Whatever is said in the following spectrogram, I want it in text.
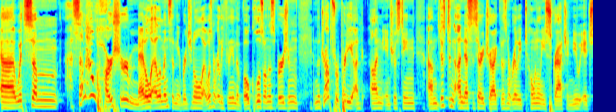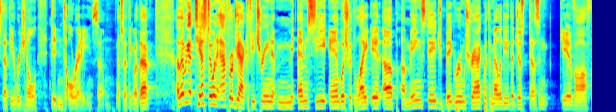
uh, with some somehow harsher metal elements than the original. I wasn't really feeling the vocals on this version, and the drops were pretty un- uninteresting. Um, just an unnecessary track that doesn't really tonally scratch a new itch that the original didn't already. So that's what I think about that. And then we got Tiësto and Afrojack featuring MC Ambush with Light It Up a main stage big room track with a melody that just doesn't give off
